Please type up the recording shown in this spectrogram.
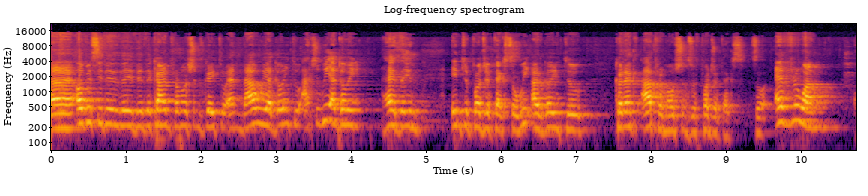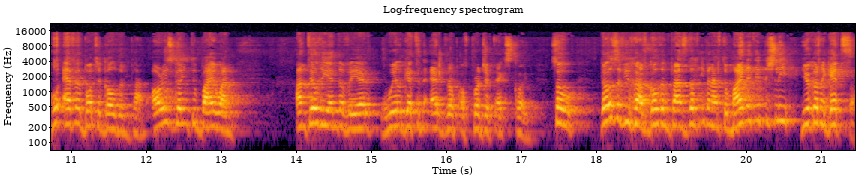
Uh, obviously, the, the, the, current promotion is going to end. Now we are going to actually we are going head in into Project X. So we are going to connect our promotions with Project X. So everyone who ever bought a golden plan or is going to buy one until the end of the year will get an airdrop of Project X coin. So those of you who have golden plans don't even have to mine it initially, you're going to get some.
